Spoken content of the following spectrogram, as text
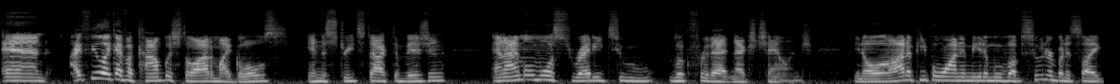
And I feel like I've accomplished a lot of my goals in the street stock division. And I'm almost ready to look for that next challenge. You know, a lot of people wanted me to move up sooner, but it's like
